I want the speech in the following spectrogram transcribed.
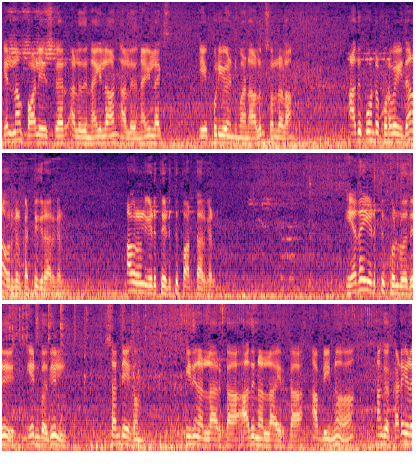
எல்லாம் பாலியஸ்டர் அல்லது நைலான் அல்லது நைலாக்ஸ் எப்படி வேண்டுமானாலும் சொல்லலாம். அது போன்ற புடவை தான் அவர்கள் கட்டுகிறார்கள். அவர்கள் எடுத்து எடுத்து பார்த்தார்கள். எதை எடுத்துக்கொள்வது என்பதில் சந்தேகம். இது நல்லா இருக்கா அது நல்லா இருக்கா அப்படின்னு அங்கே கடையில்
